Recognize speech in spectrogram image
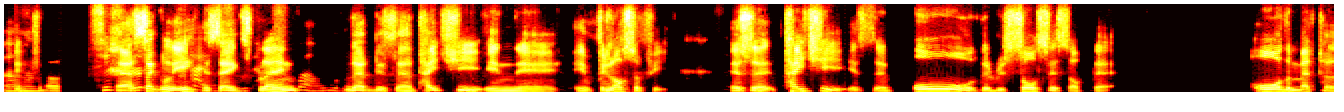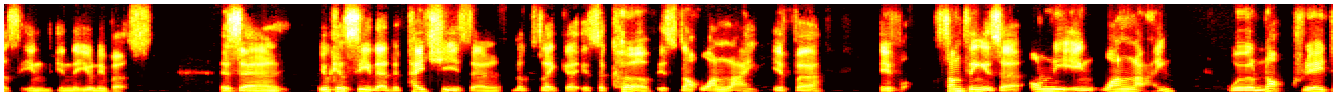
嗯， Uh, 其实 uh, secondly 太 is 极 uh, 它是 explained 万物的 that is uh, Tai Chi in uh, in philosophy. Is uh, Tai Chi is uh, all the resources of the all the matters in in the universe. Is uh, you can see that the Tai Chi is uh, looks like uh, it's a curve. It's not one line. If uh, if something is uh, only in one line, will not create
